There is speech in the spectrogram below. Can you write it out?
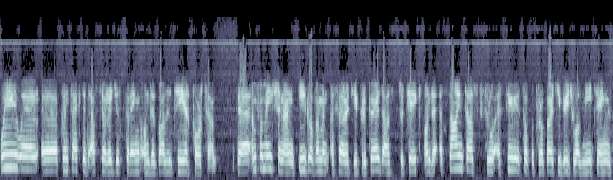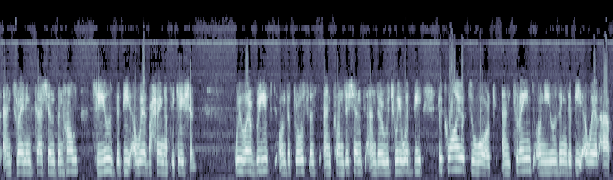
We were uh, contacted after registering on the volunteer portal the Information and E-Government Authority prepared us to take on the assigned tasks through a series of property visual meetings and training sessions on how to use the Be Aware Bahrain application. We were briefed on the process and conditions under which we would be required to work and trained on using the Be Aware app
